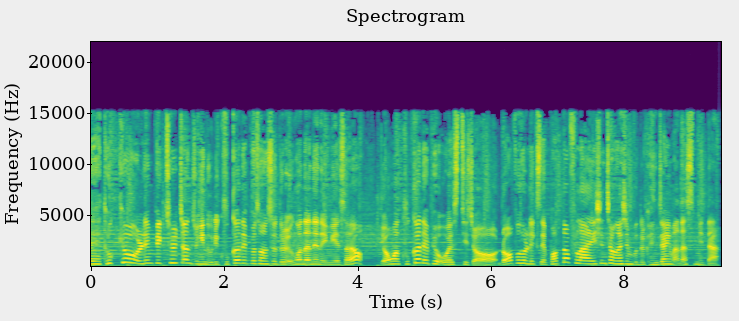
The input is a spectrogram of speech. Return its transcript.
네, 도쿄 올림픽 출전 중인 우리 국가대표 선수들 응원하는 의미에서요. 영화 국가대표 OST죠. 러브홀릭스의 Butterfly 신청하신 분들 굉장히 많았습니다.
